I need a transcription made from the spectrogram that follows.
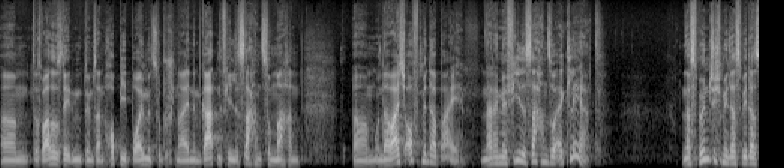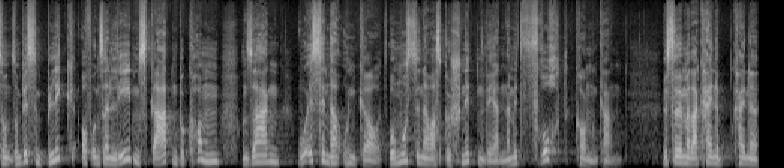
ähm, das war so dem, dem sein Hobby, Bäume zu beschneiden, im Garten viele Sachen zu machen. Ähm, und da war ich oft mit dabei. Und da hat er mir viele Sachen so erklärt. Und das wünsche ich mir, dass wir da so, so ein bisschen Blick auf unseren Lebensgarten bekommen und sagen, wo ist denn da Unkraut? Wo muss denn da was beschnitten werden, damit Frucht kommen kann? Wisst ihr, wenn man da keine, keine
